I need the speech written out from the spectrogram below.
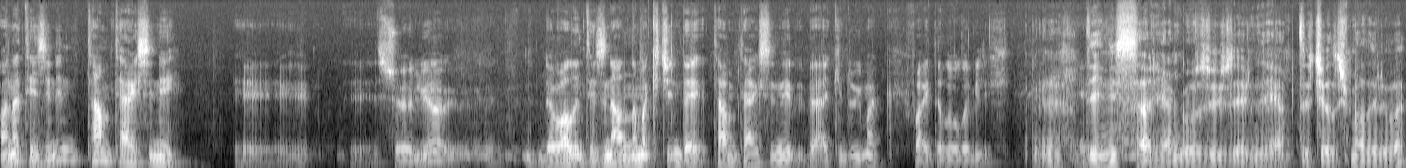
ana tezinin tam tersini söylüyor. De Waal'ın tezini anlamak için de tam tersini belki duymak faydalı olabilir. Deniz salyangozu üzerinde yaptığı çalışmaları var.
